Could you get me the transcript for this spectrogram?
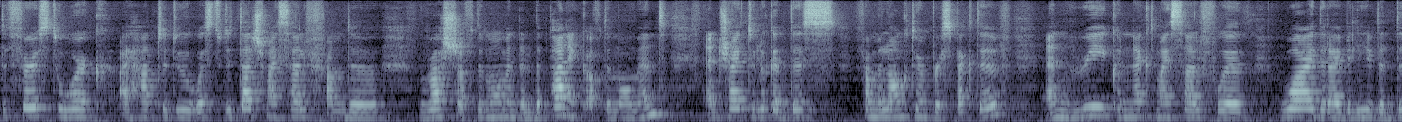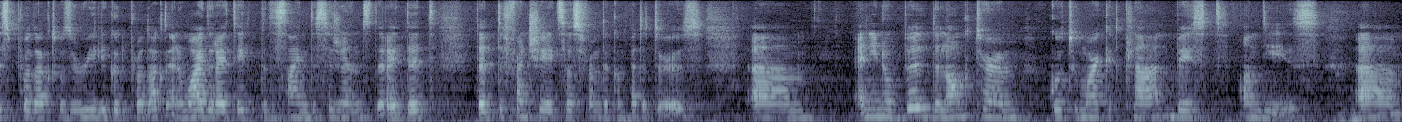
the first work I had to do was to detach myself from the rush of the moment and the panic of the moment and try to look at this from a long term perspective and reconnect myself with why did I believe that this product was a really good product and why did I take the design decisions that I did that differentiates us from the competitors. Um, and you know build the long-term go-to-market plan based on these. Mm-hmm. Um,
